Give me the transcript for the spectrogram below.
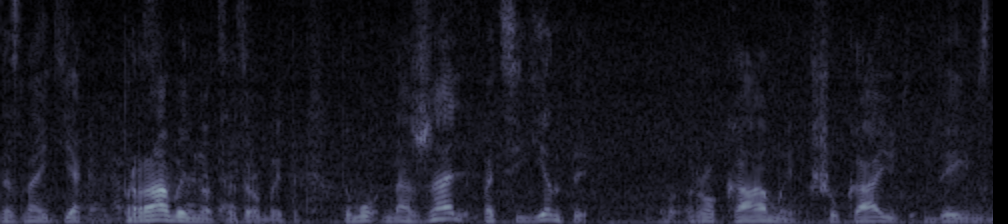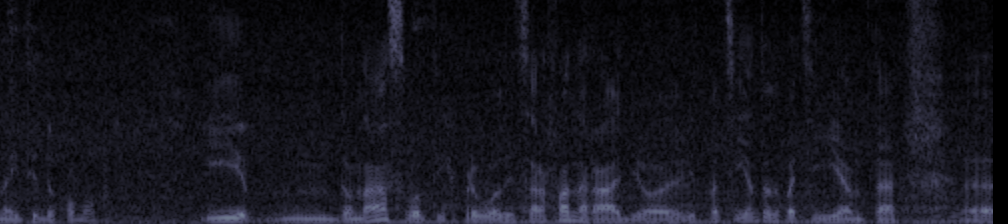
не знають, як правильно це зробити. Тому, на жаль, пацієнти роками шукають, де їм знайти допомогу. І до нас от їх приводить сарафанне радіо від пацієнта до пацієнта. Е,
